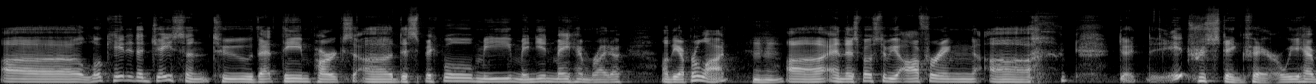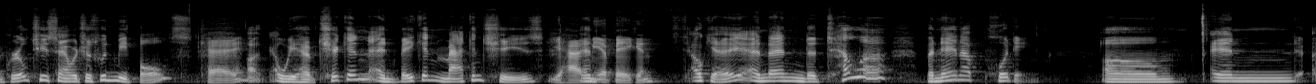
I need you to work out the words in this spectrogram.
Uh, located adjacent to that theme park's uh, Despicable Me Minion Mayhem ride on the upper lot. Mm-hmm. Uh, and they're supposed to be offering uh, interesting fare. We have grilled cheese sandwiches with meatballs. Okay. Uh, we have chicken and bacon mac and cheese. You had and, me at bacon. Okay, and then Nutella banana pudding. Um, and uh,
